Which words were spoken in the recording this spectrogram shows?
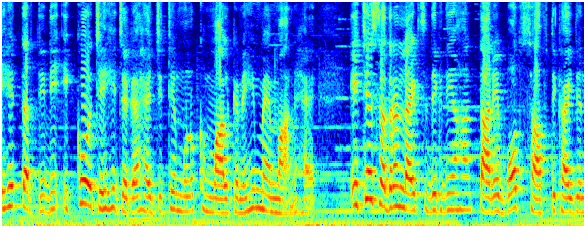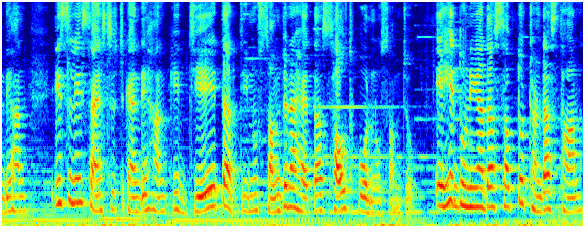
ਇਹ ਧਰਤੀ ਦੀ ਇੱਕੋ ਅਜਿਹੀ ਜਗ੍ਹਾ ਹੈ ਜਿੱਥੇ ਮਨੁੱਖ ਮਾਲਕ ਨਹੀਂ, ਮਹਿਮਾਨ ਹੈ। ਇੱਥੇ ਸਦਰਨ ਲਾਈਟਸ ਦਿਖਦੀਆਂ ਹਨ, ਤਾਰੇ ਬਹੁਤ ਸਾਫ਼ ਦਿਖਾਈ ਦਿੰਦੇ ਹਨ। ਇਸ ਲਈ ਸਾਇੰਸਟਿਸਟ ਕਹਿੰਦੇ ਹਨ ਕਿ ਜੇ ਧਰਤੀ ਨੂੰ ਸਮਝਣਾ ਹੈ ਤਾਂ ਸਾਊਥ ਪੋਲ ਨੂੰ ਸਮਝੋ। ਇਹ ਦੁਨੀਆ ਦਾ ਸਭ ਤੋਂ ਠੰਡਾ ਸਥਾਨ,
